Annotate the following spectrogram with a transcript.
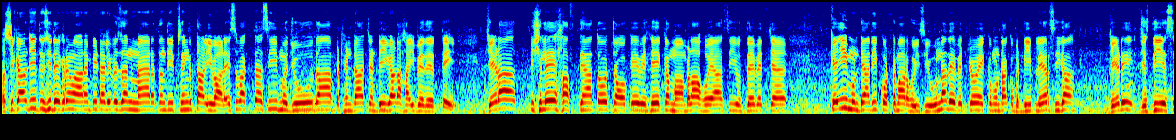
ਸਤਿ ਸ਼੍ਰੀ ਅਕਾਲ ਜੀ, ਤੁਸੀਂ ਦੇਖ ਰਹੇ ਹੋ ਆਰਐਮਪੀ ਟੈਲੀਵਿਜ਼ਨ। ਮੈਂ ਰਤਨਦੀਪ ਸਿੰਘ ਢਾਲੀਵਾਲ ਇਸ ਵਕਤ ਅਸੀਂ ਮੌਜੂਦ ਹਾਂ ਬਠਿੰਡਾ ਚੰਡੀਗੜ੍ਹ ਹਾਈਵੇ ਦੇ ਉੱਤੇ, ਜਿਹੜਾ ਪਿਛਲੇ ਹਫ਼ਤਿਆਂ ਤੋਂ ਚੌਕੇ ਵਿਖੇ ਇੱਕ ਮਾਮਲਾ ਹੋਇਆ ਸੀ। ਉਸ ਦੇ ਵਿੱਚ ਕਈ ਮੁੰਡਿਆਂ ਦੀ ਕੁੱਟਮਾਰ ਹੋਈ ਸੀ। ਉਹਨਾਂ ਦੇ ਵਿੱਚੋਂ ਇੱਕ ਮੁੰਡਾ ਕਬੱਡੀ ਪਲੇਅਰ ਸੀਗਾ, ਜਿਹੜੀ ਜਿਸ ਦੀ ਇਸ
